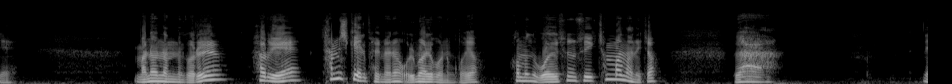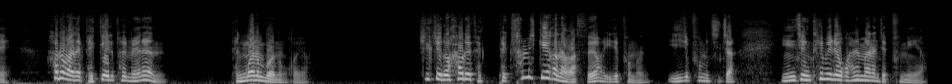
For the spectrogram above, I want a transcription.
예. 만 원 남는 거를 하루에 30개를 팔면은 얼마를 버는 거예요? 그러면 월 순수익 1000만 원이죠. 와. 네. 하루 만에 100개를 팔면은 100만 원 버는 거예요. 실제로 하루에 100, 130개가 나갔어요. 이 제품은. 이 제품은 진짜 인생 템이라고 할 만한 제품이에요.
